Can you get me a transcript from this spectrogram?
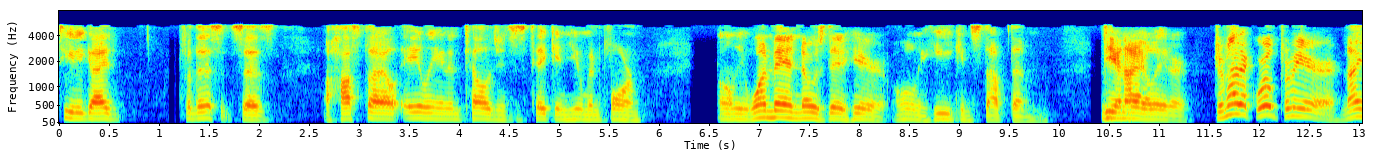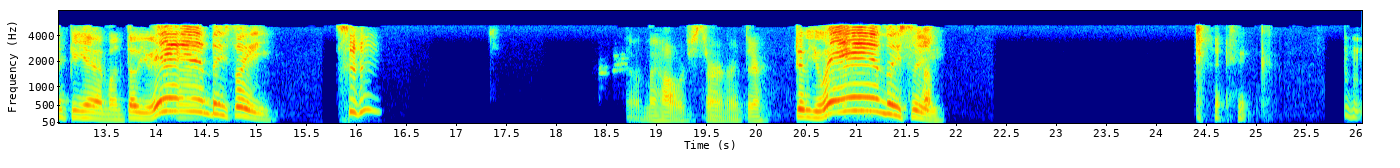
TV guide for this. It says a hostile alien intelligence has taken human form. Only one man knows they're here. Only he can stop them. The mm-hmm. Annihilator. Dramatic world premiere, 9 p.m. on WNBC. That was my Howard Stern right there. WNBC. Oh.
